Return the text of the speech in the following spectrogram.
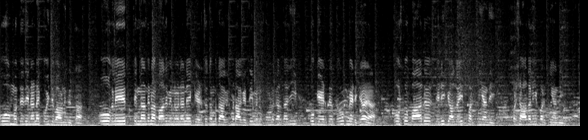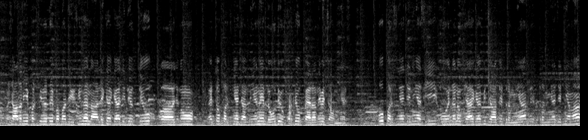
ਉਹ ਮੁੱਦੇ ਤੇ ਇਹਨਾਂ ਨੇ ਕੋਈ ਜਵਾਬ ਨਹੀਂ ਦਿੱਤਾ। ਉਹ ਅਗਲੇ ਤਿੰਨਾਂ ਦਿਨਾਂ ਬਾਅਦ ਮੈਨੂੰ ਇਹਨਾਂ ਨੇ ਗੇਟ ਤੋਂ ਮਟਾ ਕੇ ਮਟਾ ਕੇ ਦਿੱਤੀ ਮੈਨੂੰ ਫੋਨ ਕਰਤਾ ਜੀ। ਉਹ ਗੇਟ ਦੇ ਉੱਤੋਂ ਮਿਟ ਗਿਆ ਹੋਇਆ। ਉਸ ਤੋਂ ਬਾਅਦ ਜਿਹੜੀ ਗੱਲ ਹੋਈ ਪਰਚੀਆਂ ਦੀ ਪ੍ਰਸ਼ਾਦ ਵਾਲੀਆਂ ਪਰਚੀਆਂ ਦੀ। ਪ੍ਰਸ਼ਾਦ ਵਾਲੀਆਂ ਪਰਚੀਆਂ ਦੇ ਉੱਤੇ ਬਾਬਾ ਦੀਪ ਸਿੰਘ ਦਾ ਨਾਮ ਲਿਖਿਆ ਗਿਆ, ਜਿਹਦੇ ਉੱਤੇ ਉਹ ਜਦੋਂ ਇੱਥੋਂ ਪਰਚੀਆਂ ਜਾਂਦੀਆਂ ਨੇ, ਲੋਹ ਦੇ ਉੱਪਰ ਤੇ ਉਹ ਪੈਰਾਂ ਦੇ ਵਿੱਚ ਆਉਂਦੀਆਂ ਸੀ। ਉਹ ਪਰਚੀਆਂ ਜਿਹੜੀਆਂ ਸੀ, ਉਹ ਇਹਨਾਂ ਨੂੰ ਕਿਹਾ ਗਿਆ ਵੀ ਜਾਂ ਤੇ ਡਰਮੀਆਂ ਤੇ ਡਰਮੀਆਂ ਜਿਹੜੀਆਂ ਵਾ,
